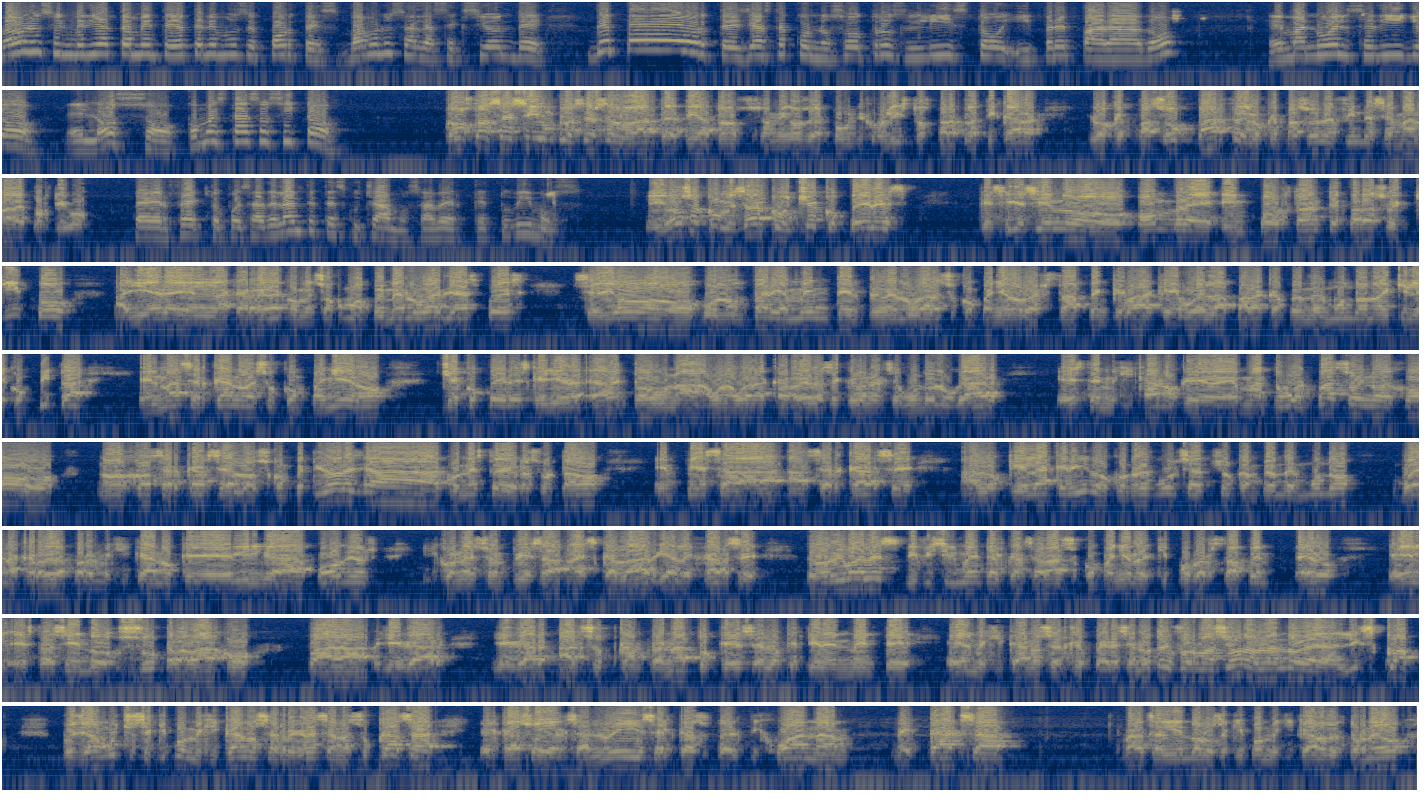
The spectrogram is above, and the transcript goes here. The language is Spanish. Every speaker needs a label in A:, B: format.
A: Vámonos inmediatamente, ya tenemos deportes. Vámonos a la sección de deportes. Ya está con nosotros listo y preparado. Emanuel Cedillo, el oso. ¿Cómo estás, Osito?
B: ¿Cómo estás, Ceci? Un placer saludarte a ti y a todos tus amigos del público listos para platicar lo que pasó, parte de lo que pasó en el fin de semana deportivo.
A: Perfecto, pues adelante te escuchamos. A ver, ¿qué tuvimos?
B: Y vamos a comenzar con Checo Pérez, que sigue siendo hombre importante para su equipo. Ayer en la carrera comenzó como primer lugar, ya después se dio voluntariamente el primer lugar a su compañero Verstappen, que va que vuela para campeón del mundo, no hay quien le compita. El más cercano es su compañero Checo Pérez, que ayer aventó una, una buena carrera, se quedó en el segundo lugar. Este mexicano que mantuvo el paso y no dejó, no dejó acercarse a los competidores, ya con este resultado empieza a acercarse a lo que él ha querido. Con Red Bull se ha hecho campeón del mundo, buena carrera para el mexicano que liga podios y con eso empieza a escalar y alejarse de los rivales. Difícilmente alcanzará a su compañero de equipo Verstappen, pero él está haciendo su trabajo para llegar llegar al subcampeonato que es lo que tiene en mente el mexicano Sergio Pérez. En otra información, hablando de la League Cup, pues ya muchos equipos mexicanos se regresan a su casa, el caso del San Luis, el caso del Tijuana, Necaxa, van saliendo los equipos mexicanos del torneo,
